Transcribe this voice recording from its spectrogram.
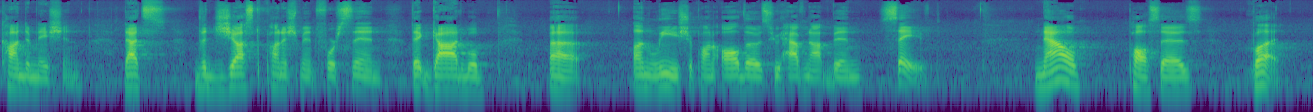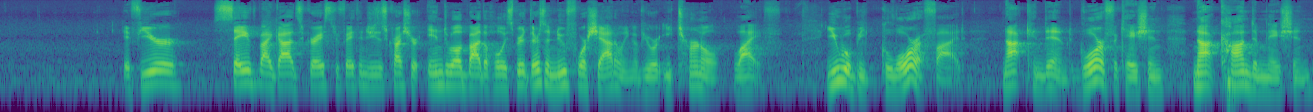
condemnation. That's the just punishment for sin that God will uh, unleash upon all those who have not been saved. Now, Paul says, but if you're saved by God's grace through faith in Jesus Christ, you're indwelled by the Holy Spirit, there's a new foreshadowing of your eternal life. You will be glorified, not condemned. Glorification, not condemnation.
